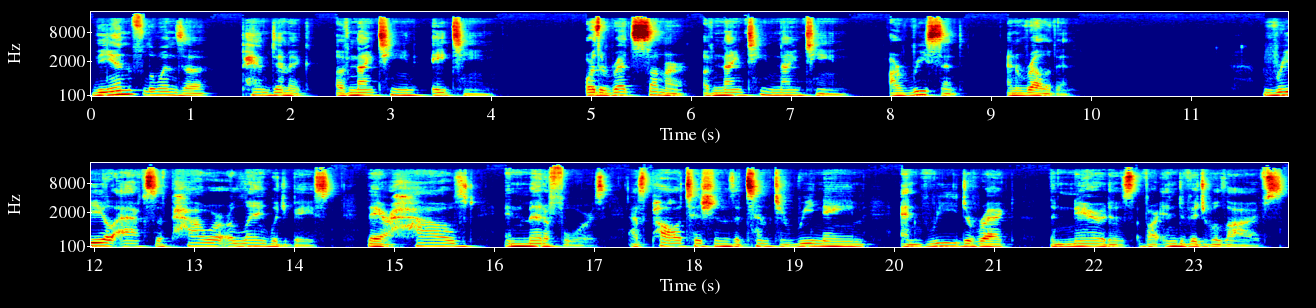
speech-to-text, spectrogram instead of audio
The influenza pandemic of 1918 or the Red Summer of 1919 are recent and relevant. Real acts of power are language based, they are housed in metaphors as politicians attempt to rename and redirect the narratives of our individual lives.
